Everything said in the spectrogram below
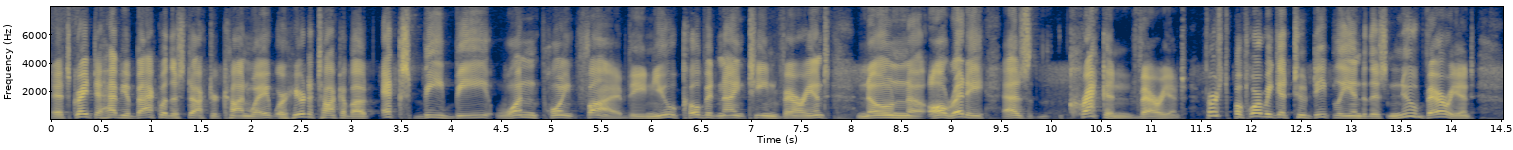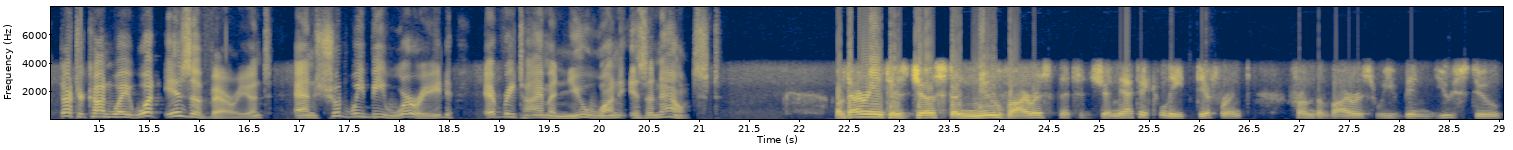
It's great to have you back with us, Dr. Conway. We're here to talk about XBB 1.5, the new COVID 19 variant known uh, already as Kraken variant. First, before we get too deeply into this new variant, Dr. Conway, what is a variant and should we be worried every time a new one is announced? A variant is just a new virus that's genetically different from the virus we've been used to,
